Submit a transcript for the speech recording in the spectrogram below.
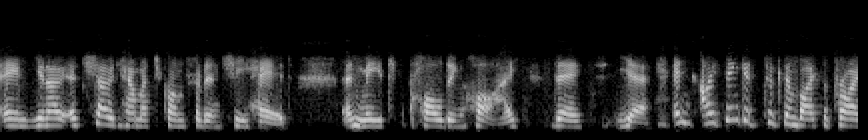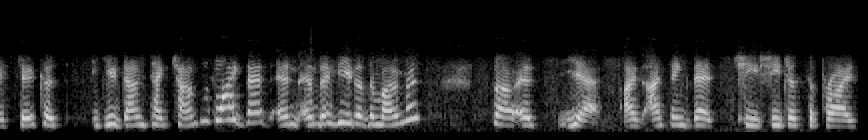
And, you know, it showed how much confidence she had in me holding high that, yeah. And I think it took them by surprise too, because you don't take chances like that in, in the heat of the moment so it's yeah. I I think that she she just surprised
